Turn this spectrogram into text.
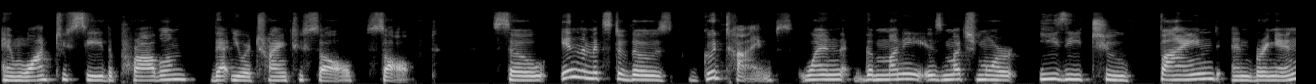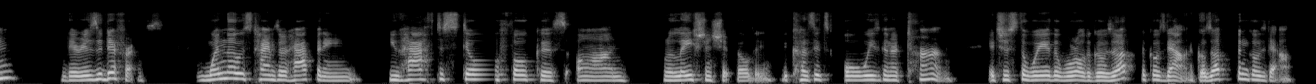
and want to see the problem that you are trying to solve solved. So, in the midst of those good times, when the money is much more easy to find and bring in, there is a difference. When those times are happening, you have to still focus on relationship building because it's always going to turn. It's just the way of the world. It goes up, it goes down, it goes up and goes down.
